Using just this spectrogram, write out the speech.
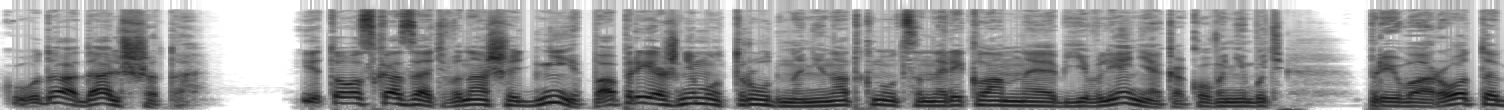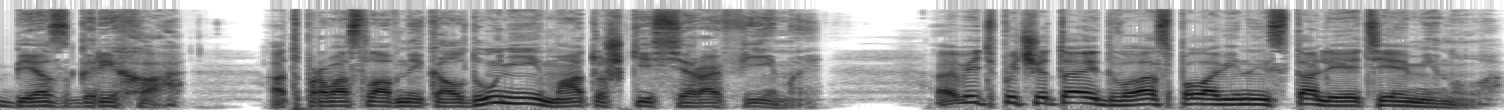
Куда дальше-то? И то сказать, в наши дни по-прежнему трудно не наткнуться на рекламное объявление какого-нибудь «приворота без греха» от православной колдуньи матушки Серафимы. А ведь, почитай, два с половиной столетия минуло.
